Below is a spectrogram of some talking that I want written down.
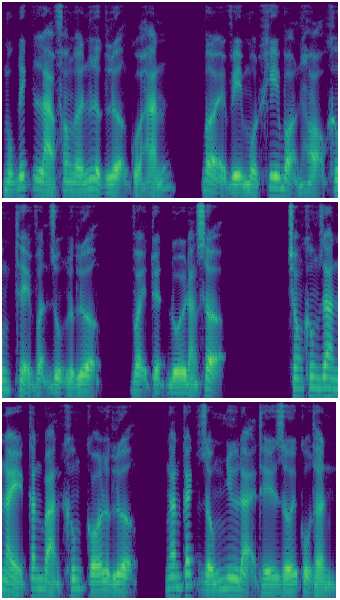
mục đích là phong ấn lực lượng của hắn, bởi vì một khi bọn họ không thể vận dụng lực lượng, vậy tuyệt đối đáng sợ. Trong không gian này căn bản không có lực lượng, ngăn cách giống như đại thế giới cổ thần,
